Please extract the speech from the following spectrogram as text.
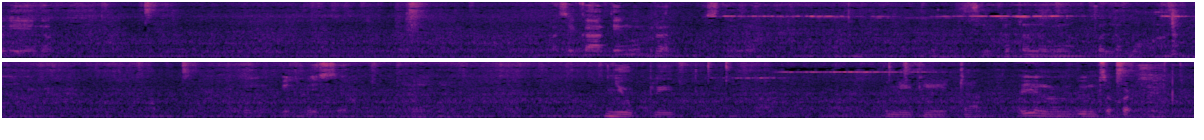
mali eh, no? Pasikatin mo, Brad. Gusto mo. Sika talaga pala mukha. Bilis eh. New plate. Kumikita. Ayun, dun sa part na yun.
